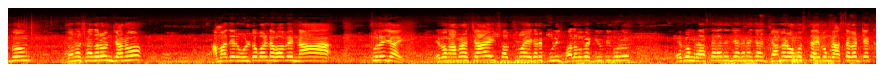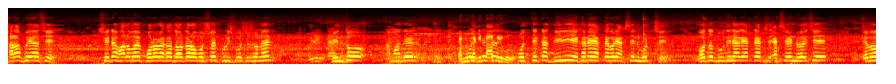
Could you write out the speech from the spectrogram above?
এবং জনসাধারণ যেন আমাদের উল্টোপাল্টাভাবে না চলে যায়। এবং আমরা চাই সবসময় এখানে পুলিশ ভালোভাবে ডিউটি করুক এবং রাস্তাঘাটে যেখানে যা জামের অবস্থা এবং রাস্তাঘাট যা খারাপ হয়ে আছে সেটা ভালোভাবে ফলো রাখা দরকার অবশ্যই পুলিশ প্রশাসনের। কিন্তু আমাদের। প্রত্যেকটা দিনই এখানে একটা করে অ্যাক্সিডেন্ট ঘটছে। গত দুদিন আগে একটা অ্যাক্সিডেন্ট হয়েছে এবং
